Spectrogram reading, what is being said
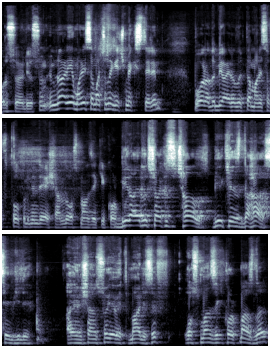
Doğru söylüyorsun. Ümraniye Manisa maçına geçmek isterim. Bu arada bir ayrılıkta Manisa Futbol Kulübü'nde yaşandı. Osman Zeki Korkmaz. Bir ayrılık şarkısı çal. Bir kez daha sevgili Ayhan Şansoy evet maalesef Osman Zeki Korkmaz'la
